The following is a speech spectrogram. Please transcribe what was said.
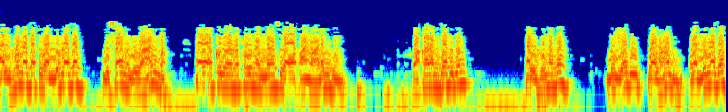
الهمزة واللمزة لسانه وعينه ويأكل لحوم الناس ويطعن عليهم. وقال مجاهد الهمزة باليد والعين واللمزة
